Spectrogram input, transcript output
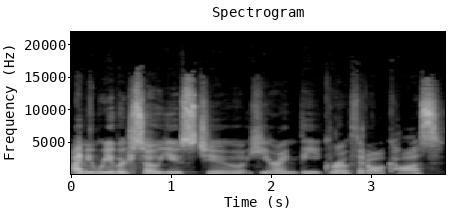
i mean we were so used to hearing the growth at all costs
